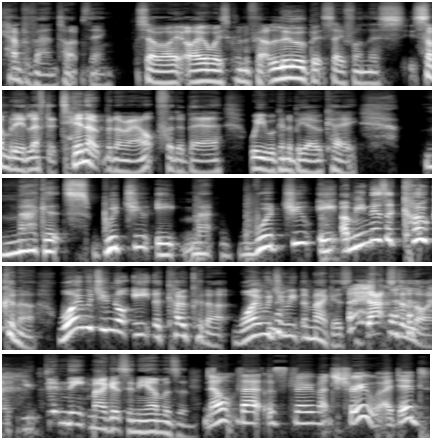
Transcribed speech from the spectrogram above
camper van type thing so I, I always kind of felt a little bit safe on this. somebody had left a tin opener out for the bear. We were going to be okay. Maggots? Would you eat? Ma- would you eat? I mean, there's a coconut. Why would you not eat the coconut? Why would you eat the maggots? That's the lie. You didn't eat maggots in the Amazon. No, that was very much true. I did.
